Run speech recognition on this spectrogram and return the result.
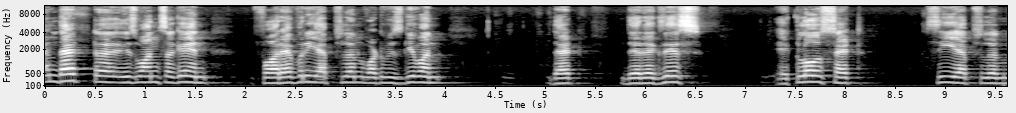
and that uh, is once again for every epsilon what is given that there exists a closed set C epsilon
